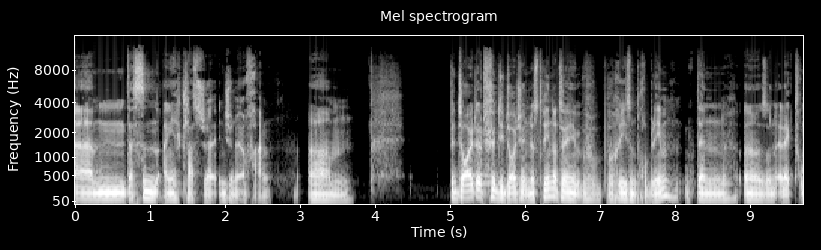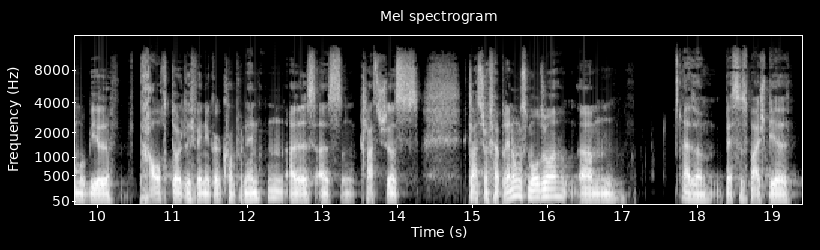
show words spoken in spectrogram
Ähm, das sind eigentlich klassische Ingenieurfragen. Ähm, bedeutet für die deutsche Industrie natürlich ein Riesenproblem, denn äh, so ein Elektromobil braucht deutlich weniger Komponenten als, als ein klassisches, klassischer Verbrennungsmotor. Ähm, also bestes Beispiel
